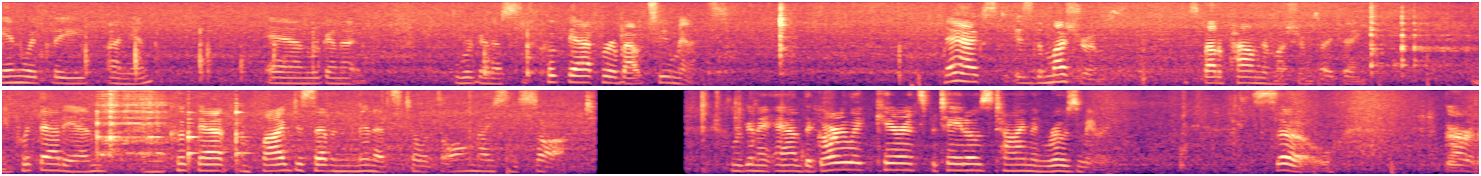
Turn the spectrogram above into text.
in with the onion and we're going to we're going to cook that for about two minutes. Next is the mushrooms. It's about a pound of mushrooms, I think. And you put that in and you cook that from five to seven minutes till it's all nice and soft. We're going to add the garlic, carrots, potatoes, thyme, and rosemary. So, garlic,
